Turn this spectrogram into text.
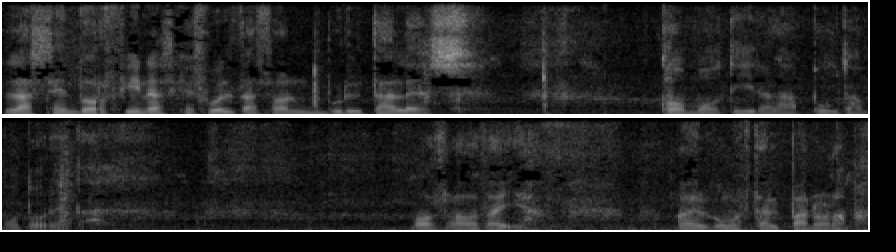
las endorfinas que sueltas son brutales, como tira la puta motoreta. Vamos a la batalla, a ver cómo está el panorama.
